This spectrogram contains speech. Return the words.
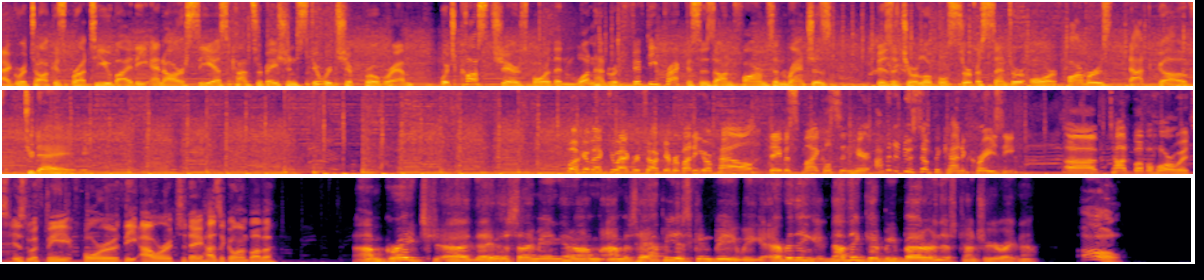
AgriTalk is brought to you by the NRCS Conservation Stewardship Program, which cost shares more than 150 practices on farms and ranches. Visit your local service center or farmers.gov today. Welcome back to AgriTalk, everybody. Your pal Davis Michaelsen here. I'm going to do something kind of crazy. Uh, Todd Bubba Horwitz is with me for the hour today. How's it going, Bubba? I'm great, uh, Davis. I mean, you know, I'm I'm as happy as can be. We everything, nothing could be better in this country right now. Oh,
